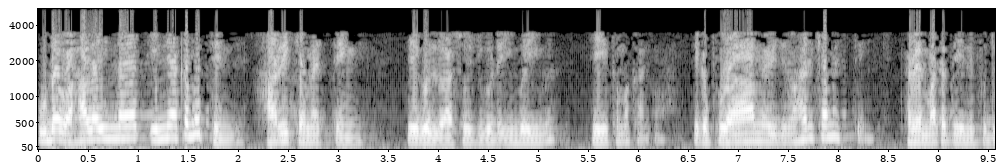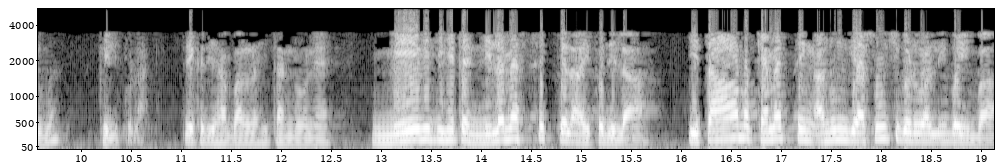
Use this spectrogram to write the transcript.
උඩ වහලා ඉන්න අයත් ඉන්නේ අකමැත්තෙන්ද? හරි කැමැත්තෙන් ඒගොල්ලෝ අසූචි ගොඩ ඉඹ ඉඹ ඒකම කනවා. ඒක පුරාම විදිනවා හරි කැමැත්තෙන්. හැබැයි මට තියෙන පුදුම පිළිකුලක්. ඒක දිහා බලලා හිතන්න ඕනේ මේ විදිහට නිලමැස්සෙක් වෙලා ඉපදිලා ඊටාම කැමැත්තෙන් අනුන්ගේ අසුචි ගොඩවල් ඉඹ ඉඹා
